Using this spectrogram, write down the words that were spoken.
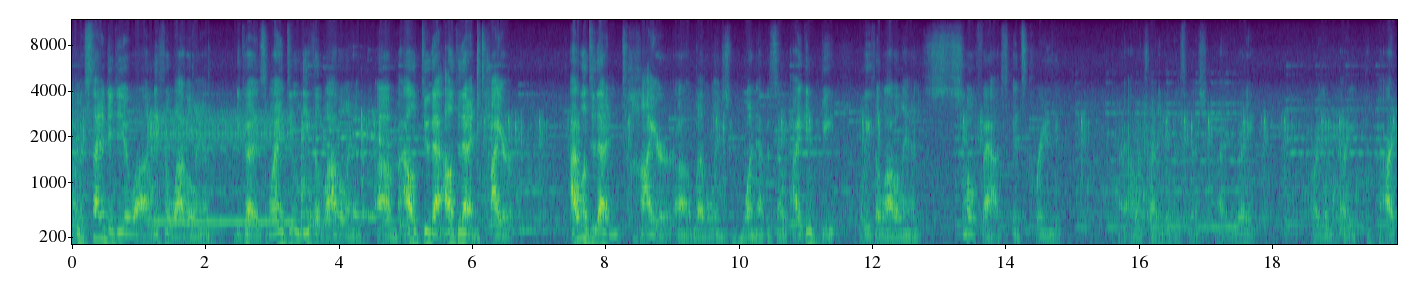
I'm excited to do uh, Lethal Lava Land because when I do Lethal Lava Land, um, I'll do that. I'll do that entire. I will do that entire uh, level in just one episode. I can beat Lethal Lava Land so fast. It's crazy. Alright, I'm gonna try to get this bitch. Alright, you ready? Are you, are you, alright.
